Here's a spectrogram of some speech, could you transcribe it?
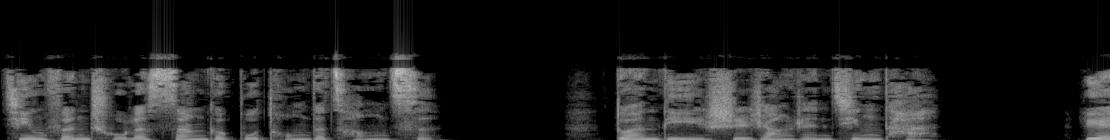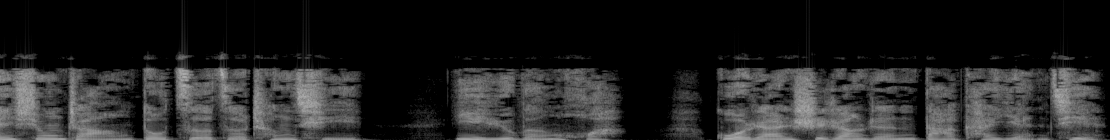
竟分出了三个不同的层次，端地是让人惊叹，连兄长都啧啧称奇。异域文化果然是让人大开眼界。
